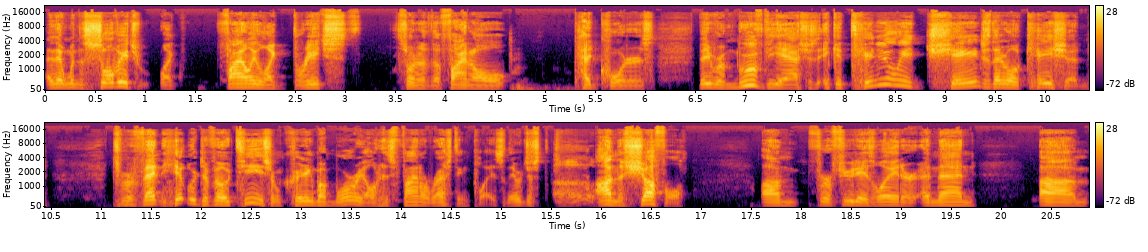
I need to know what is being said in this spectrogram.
And then when the Soviets like finally like breached sort of the final headquarters, they removed the ashes and continually changed their location to prevent Hitler devotees from creating a memorial at his final resting place. So they were just oh. on the shuffle um, for a few days later. And then um,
